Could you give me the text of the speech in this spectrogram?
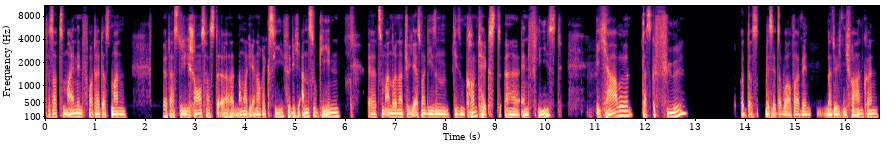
Das hat zum einen den Vorteil, dass man, äh, dass du die Chance hast, äh, nochmal die Anorexie für dich anzugehen. Äh, zum anderen natürlich erstmal diesem, diesem Kontext äh, entfließt. Ich habe das Gefühl, das ist jetzt aber auch, weil wir natürlich nicht fragen können,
